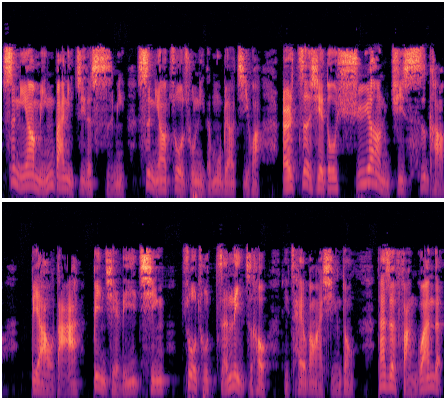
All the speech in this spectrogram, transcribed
是你要明白你自己的使命，是你要做出你的目标计划。而这些都需要你去思考、表达，并且厘清、做出整理之后，你才有办法行动。但是反观的，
